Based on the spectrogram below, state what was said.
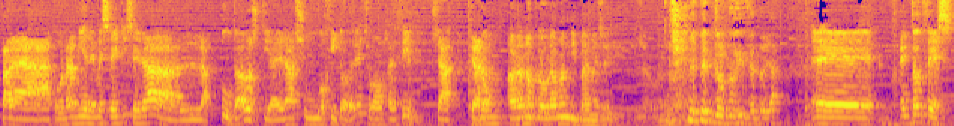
para Konami el MSX era la puta hostia, era su ojito derecho, vamos a decir. O sea, crearon Ahora no programan ni para MSX. O sea, lo ya. Eh, entonces,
